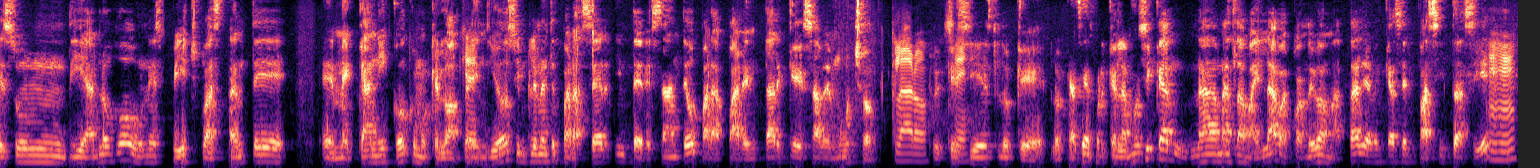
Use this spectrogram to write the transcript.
es un diálogo, un speech bastante eh, mecánico, como que lo aprendió simplemente para ser interesante o para aparentar que sabe mucho. Claro, Creo que sí. sí. es lo que, lo que hacía, porque la música nada más la bailaba cuando iba a matar, ya ven que hace el pasito así, Ujú.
